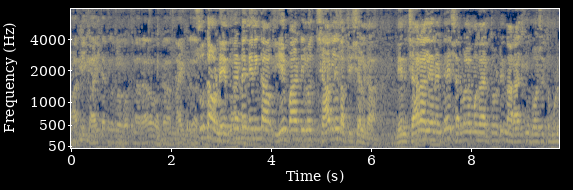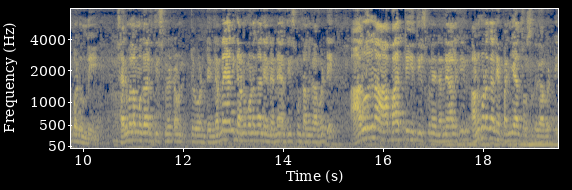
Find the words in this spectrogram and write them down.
పార్టీ కార్యకర్తగా చూడబోతున్నారా? ఒక నాయకుడిగా చూద్దామండి ఎందుకంటే నేను ఇంకా ఏ పార్టీలో చేరలేదు అఫీషియల్గా నేను చేరాలి అని అంటే శర్మలమ్మ గారితో నా రాజకీయ భవిష్యత్తు ముడిపడి ఉంది శర్మలమ్మ గారు తీసుకునేటువంటి నిర్ణయానికి అనుగుణంగా నేను నిర్ణయాన్ని తీసుకుంటాను కాబట్టి ఆ రోజున ఆ పార్టీ తీసుకునే నిర్ణయాలకి అనుగుణంగా నేను పనిచేయాల్సి వస్తుంది కాబట్టి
